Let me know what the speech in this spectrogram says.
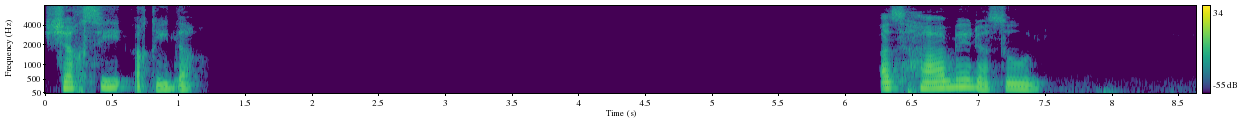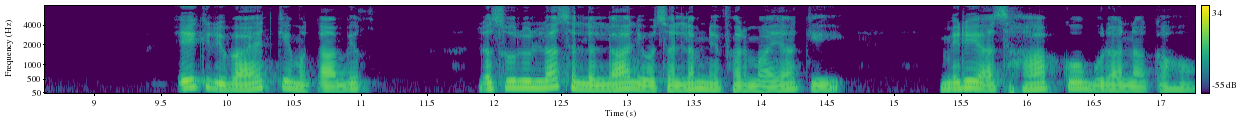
شخصی عقیدہ۔ اصحاب رسول۔ ایک روایت کے مطابق، رسول اللہ صلی اللہ علیہ وسلم نے فرمایا کہ میرے اصحاب کو برا نہ کہو۔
